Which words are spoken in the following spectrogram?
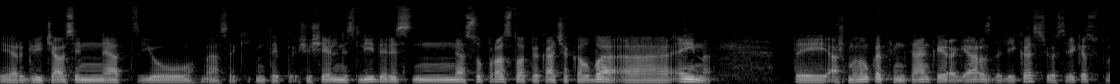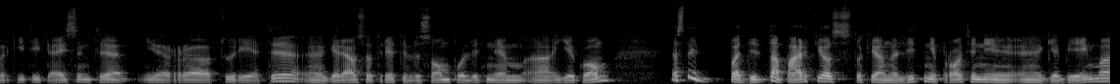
ir greičiausiai net jų, na, sakykime taip, šešėlinis lyderis nesuprastų, apie ką čia kalba eina. Tai aš manau, kad think tankai yra geras dalykas, juos reikia sutvarkyti, įteisinti ir turėti, geriausia turėti visom politiniam jėgom, nes tai padidina partijos tokį analitinį, protinį e, gebėjimą,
